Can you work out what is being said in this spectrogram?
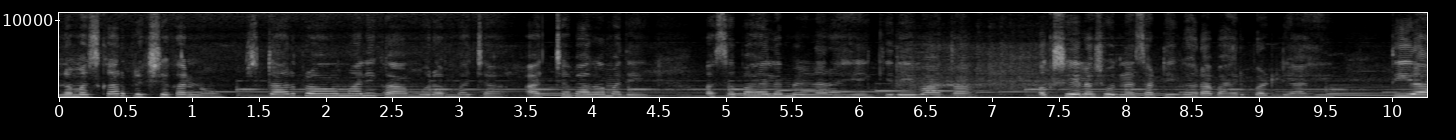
नमस्कार प्रेक्षकांनो स्टार प्रवाह मालिका मुरंबाच्या आजच्या भागामध्ये असं पाहायला मिळणार आहे की रेवा आता अक्षयला शोधण्यासाठी घराबाहेर पडली आहे. तिला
